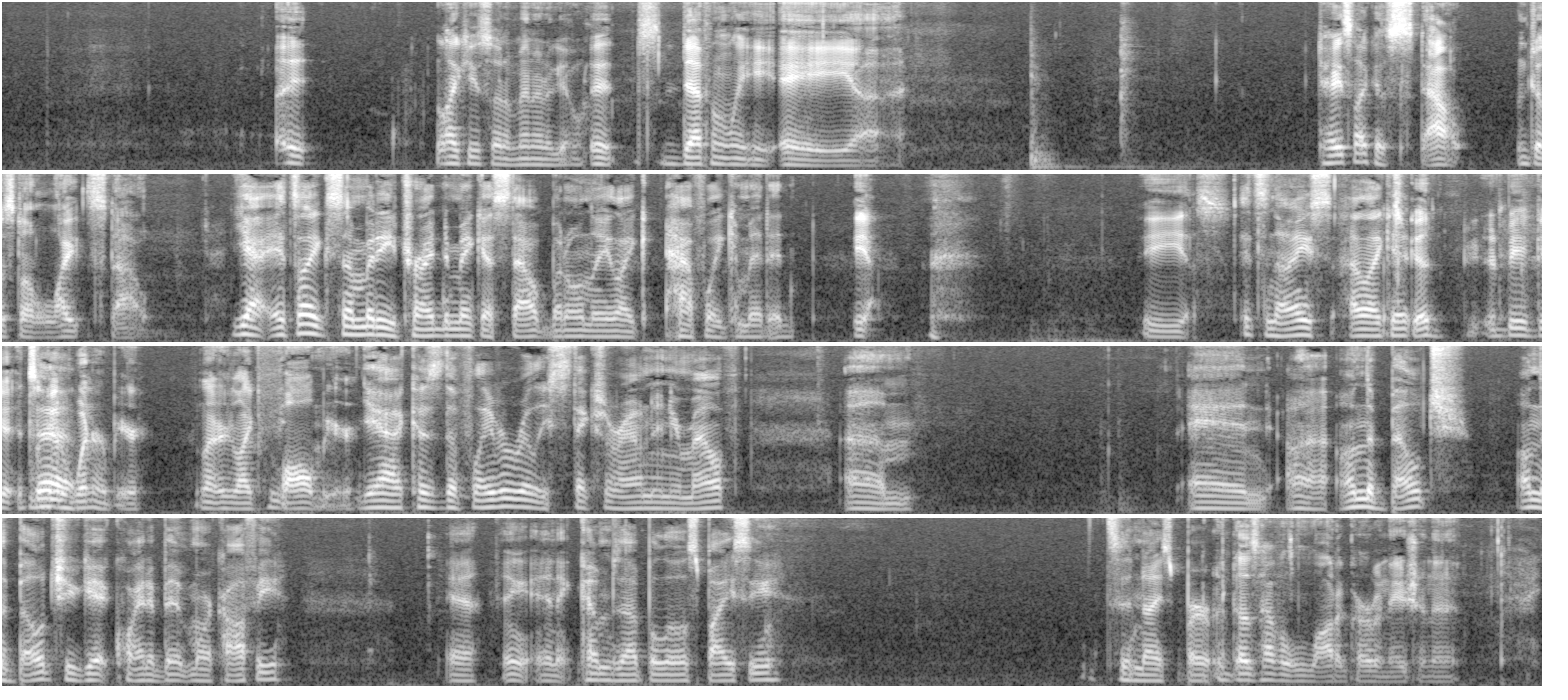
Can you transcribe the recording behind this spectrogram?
it like you said a minute ago it's definitely a uh tastes like a stout just a light stout Yeah, it's like somebody tried to make a stout but only like halfway committed. Yes It's nice. I like it. it's it. good it'd be a good it's The- a good winter beer or like fall beer Yeah, because the flavor really sticks around in your mouth. Um, and uh, on the belch, on the belch, you get quite a bit more coffee. Yeah, and, and it comes up a little spicy. It's a nice burp. it does have a lot of carbonation in it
